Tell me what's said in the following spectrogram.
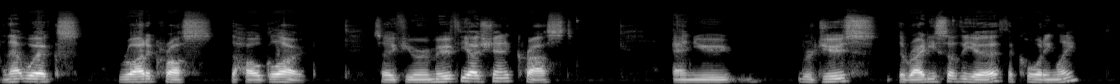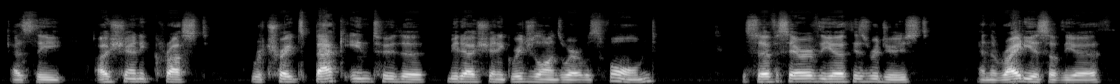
And that works right across the whole globe. So if you remove the oceanic crust and you reduce the radius of the Earth accordingly as the oceanic crust retreats back into the mid-oceanic ridgelines where it was formed, the surface area of the Earth is reduced and the radius of the Earth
